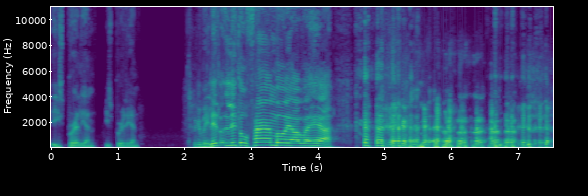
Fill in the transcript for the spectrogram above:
he's brilliant. He's brilliant. Look at me, little little fanboy over here.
